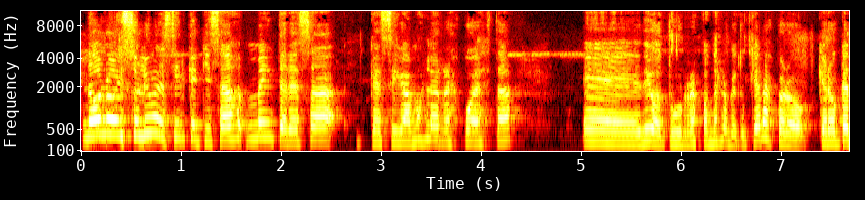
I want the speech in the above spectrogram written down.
No, no, y solo iba a decir que quizás me interesa que sigamos la respuesta eh, digo, tú respondes lo que tú quieras, pero creo que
